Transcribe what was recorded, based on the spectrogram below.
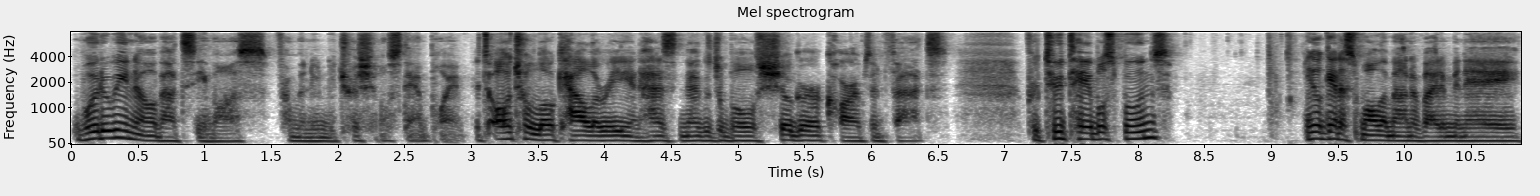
what do we know about sea moss from a nutritional standpoint? It's ultra low calorie and has negligible sugar, carbs, and fats. For two tablespoons, you'll get a small amount of vitamin A,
